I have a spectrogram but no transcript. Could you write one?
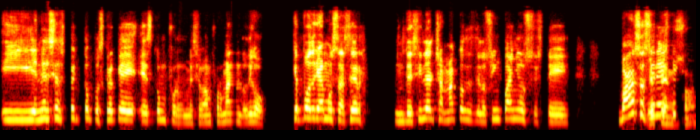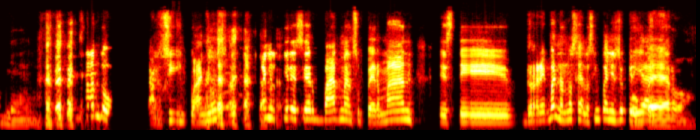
Y en ese aspecto, pues creo que es conforme se van formando. Digo, ¿qué podríamos hacer? Decirle al chamaco desde los cinco años, este, vas a hacer esto. Pensando. pensando. A los cinco años, a los cinco años quiere ser Batman, Superman, este, re, bueno, no sé, a los cinco años yo quería. Pero.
